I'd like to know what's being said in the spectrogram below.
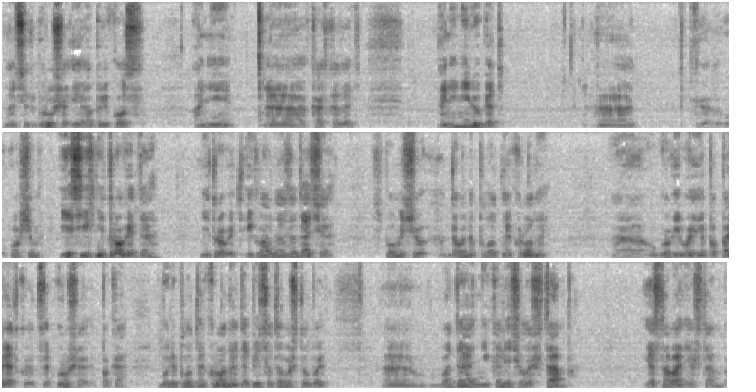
Значит, груша и абрикос, они, э, как сказать, они не любят, э, в общем, если их не трогать, да, не трогать. И главная задача с помощью довольно плотной кроны, э, ой, я по порядку, груша пока, более плотной кроны добиться того, чтобы э, вода не калечила штамп и основание штампа,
